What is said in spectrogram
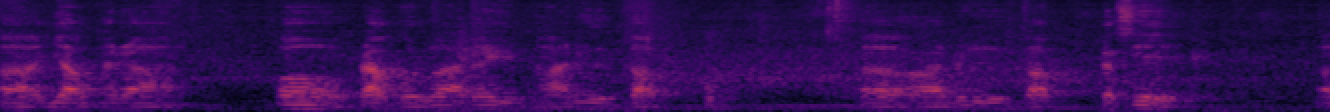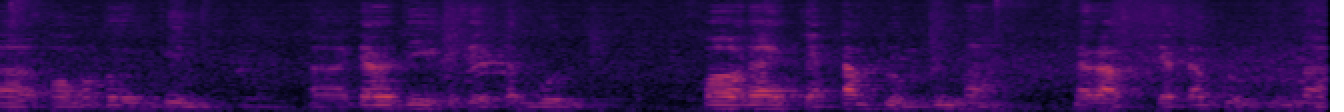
เอ่อยางพารา ก็ปรากฏว่าได้หารือกับเอ่อหารือกับเกษตรเอ่อของอำเภอบินเอ่อเจ้าหน้าที่เกษตรตำบลก็ได้จัดตั้งกลุ่มขึ้นมานะครับจัดตั้งกลุ่มขึ้นมา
